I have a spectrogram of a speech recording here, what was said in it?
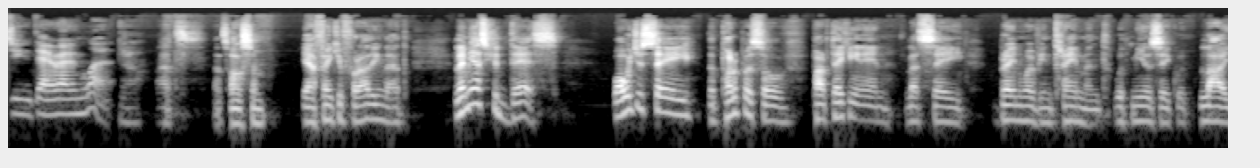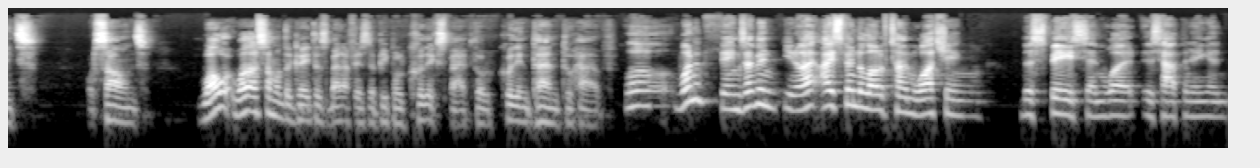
do their own work. Yeah that's that's awesome. Yeah thank you for adding that. Let me ask you this what would you say the purpose of partaking in, let's say, brainwave entrainment with music, with lights or sounds? What, what are some of the greatest benefits that people could expect or could intend to have? Well, one of the things I've been, you know, I, I spend a lot of time watching the space and what is happening. And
